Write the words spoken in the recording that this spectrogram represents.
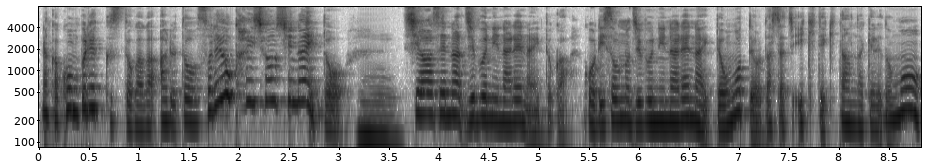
なんかコンプレックスとかがあると、それを解消しないと、うん。幸せな自分になれないとか、こう理想の自分になれないって思って私たち生きてきたんだけれども、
